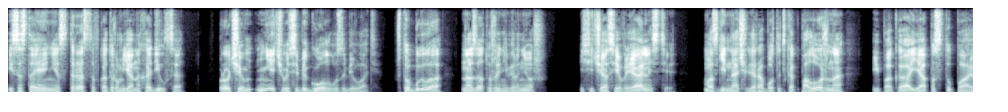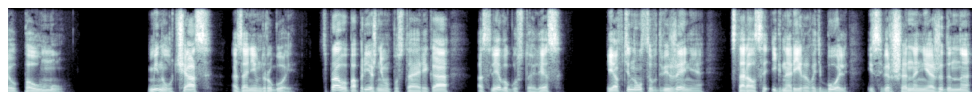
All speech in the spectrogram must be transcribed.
и состояние стресса, в котором я находился. Впрочем, нечего себе голову забивать. Что было, назад уже не вернешь. И сейчас я в реальности. Мозги начали работать как положено, и пока я поступаю по уму. Минул час, а за ним другой. Справа по-прежнему пустая река, а слева густой лес. Я втянулся в движение, старался игнорировать боль и совершенно неожиданно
